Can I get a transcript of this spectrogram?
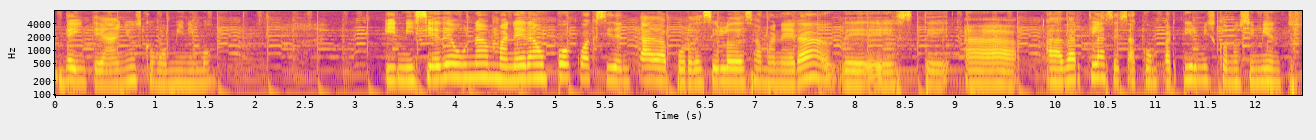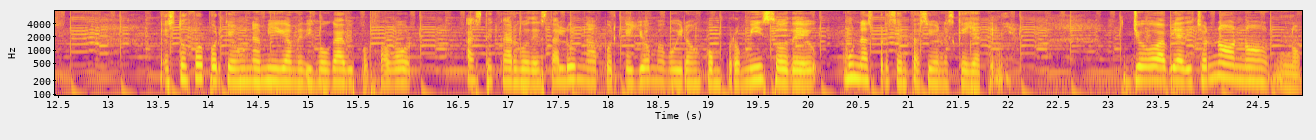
20 años como mínimo. Inicié de una manera un poco accidentada, por decirlo de esa manera, de este, a, a dar clases, a compartir mis conocimientos. Esto fue porque una amiga me dijo, Gaby, por favor, hazte cargo de esta alumna porque yo me voy a ir a un compromiso de unas presentaciones que ella tenía. Yo había dicho, no, no, no,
